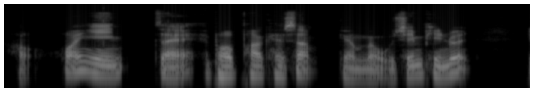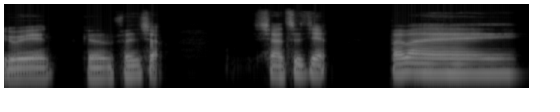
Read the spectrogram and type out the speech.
好，欢迎在 Apple Podcast 上给我们五星评论、留言跟分享。下次见，拜拜。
